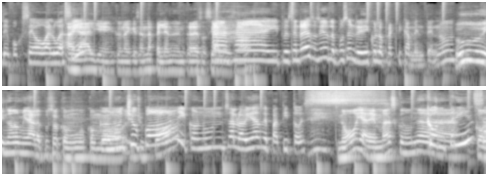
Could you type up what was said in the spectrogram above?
de boxeo o algo así. Hay alguien con el que se anda peleando en redes sociales, Ajá, y pues en redes sociales lo puso en ridículo prácticamente, ¿no? Uy, no, mira, lo puso como... como Con un chupón, y con un salvavidas de patito. Es... No, y además con una... Con trenzas. Con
